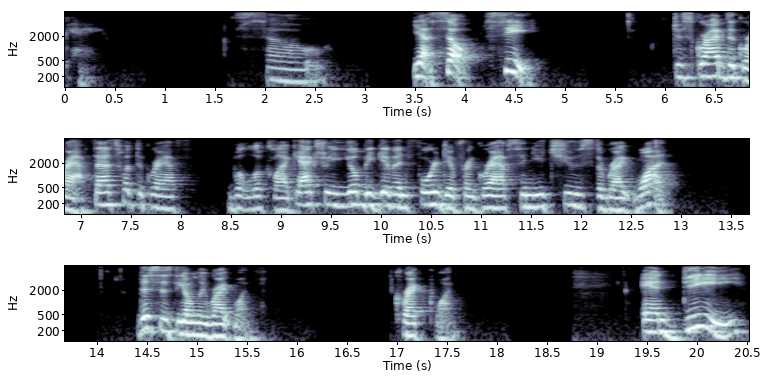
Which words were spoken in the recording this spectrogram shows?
Okay. So, yeah, so C, describe the graph. That's what the graph will look like. Actually, you'll be given four different graphs and you choose the right one. This is the only right one. Correct one. And D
